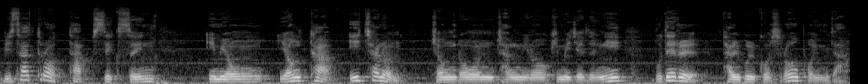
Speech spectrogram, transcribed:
미사트롯 탑6인 임용, 영탁, 이찬원, 정동원, 장민호, 김희재 등이 무대를 달굴 것으로 보입니다.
